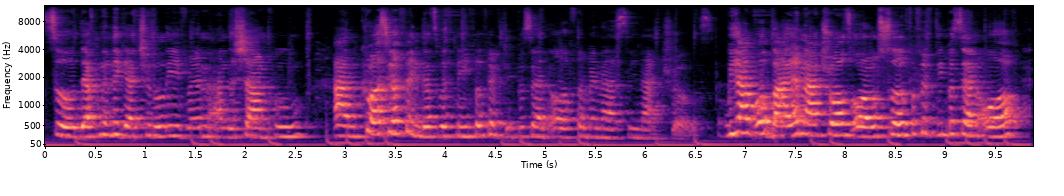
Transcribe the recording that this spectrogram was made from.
So definitely get you the leave-in and the shampoo. And cross your fingers with me for 50% off Inahsi Naturals. We have Obaya Naturals also for 50% off.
